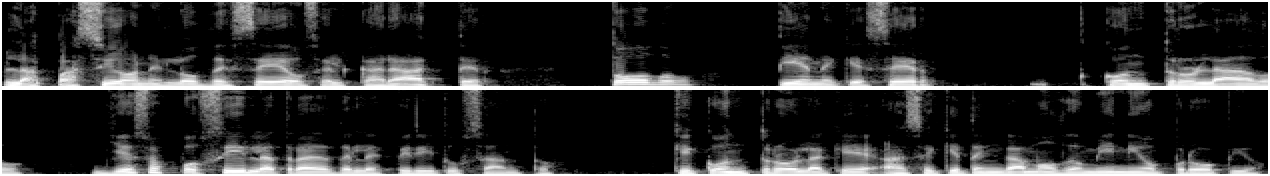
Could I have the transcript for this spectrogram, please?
las pasiones, los deseos, el carácter, todo tiene que ser controlado. Y eso es posible a través del Espíritu Santo, que controla, que hace que tengamos dominio propio,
